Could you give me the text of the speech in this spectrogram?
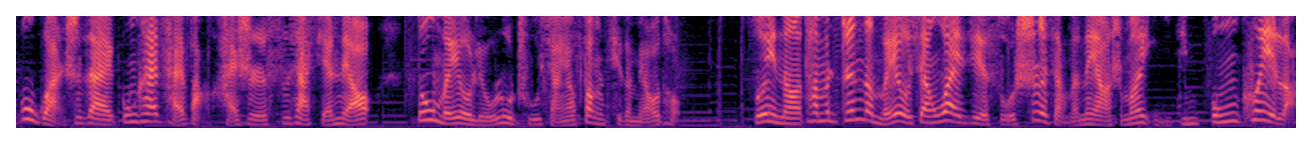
不管是在公开采访还是私下闲聊，都没有流露出想要放弃的苗头。所以呢，他们真的没有像外界所设想的那样什么已经崩溃了。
